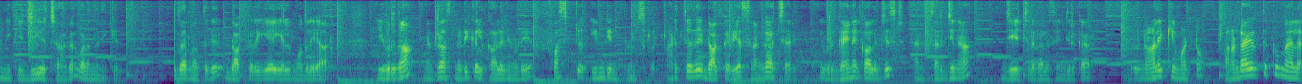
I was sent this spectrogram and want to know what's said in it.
இன்றைக்கி ஜிஹெச்சாக வளர்ந்து நிற்கிது உதாரணத்துக்கு டாக்டர் ஏஎல் முதலியார். இவர் தான் மெட்ராஸ் மெடிக்கல் காலேஜினுடைய ஃபஸ்ட்டு இந்தியன் பிரின்சிபல் அடுத்தது டாக்டர் எஸ் ரங்காச்சாரி. இவர் கைனகாலஜிஸ்ட் அண்ட் சர்ஜினா ஜிஹெச்சில் வேலை செஞ்சுருக்கார். ஒரு நாளைக்கு மட்டும் பன்னெண்டாயிரத்துக்கும் மேலே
